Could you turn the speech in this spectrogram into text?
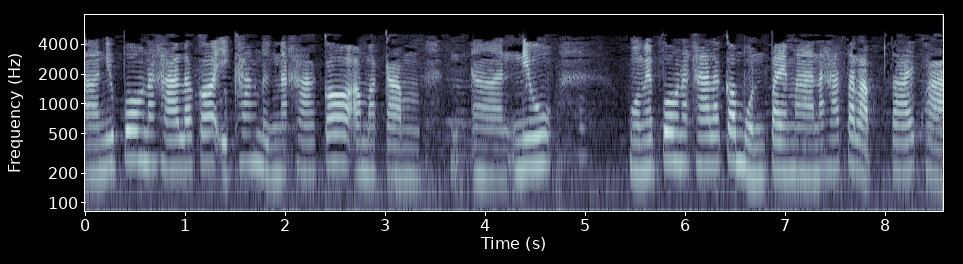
อ่านิ้วโป้งนะคะ แล้วก็อีกข้างหนึ่งนะคะ ก็เอามากำอ่านิ้วหัวแม่โป้งนะคะ แล้วก็หมุนไปมานะคะ สลับซ้ายขวา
